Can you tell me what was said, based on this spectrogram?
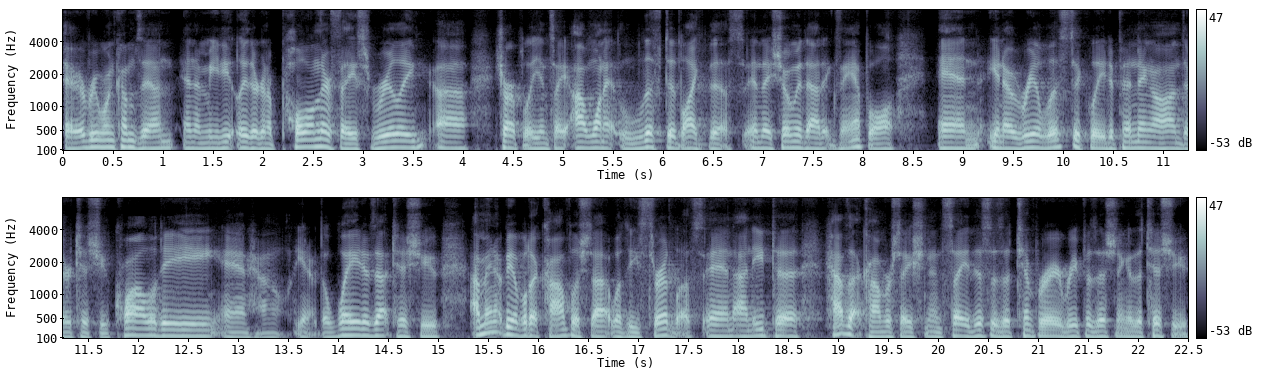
everyone comes in and immediately they're going to pull on their face really uh, sharply and say, "I want it lifted like this," and they show me that example, and, you know, realistically, depending on their tissue quality and how, you know, the weight of that tissue, I may not be able to accomplish that with these thread lifts. And I need to have that conversation and say, this is a temporary repositioning of the tissue.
